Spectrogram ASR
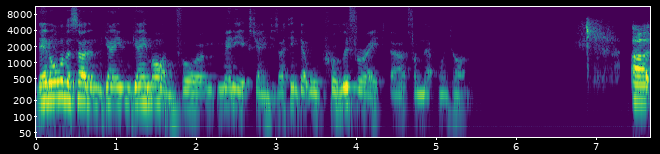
then all of a sudden game game on for many exchanges. I think that will proliferate uh, from that point on. Uh,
